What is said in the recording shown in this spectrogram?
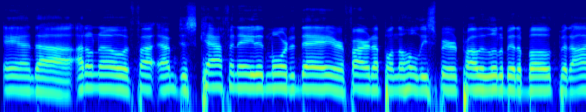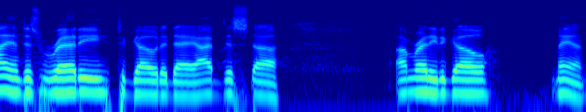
And uh, I don't know if I, am just caffeinated more today or fired up on the Holy Spirit, probably a little bit of both, but I am just ready to go today. I'm just, uh, I'm ready to go. Man,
